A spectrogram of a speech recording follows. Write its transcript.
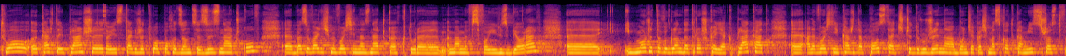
Tło e, każdej planszy to jest także tło pochodzące ze znaczków. E, Bazowaliśmy właśnie na znaczkach, które mamy w swoich zbiorach E, i może to wygląda troszkę jak plakat, ale właśnie każda postać czy drużyna bądź jakaś maskotka mistrzostw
